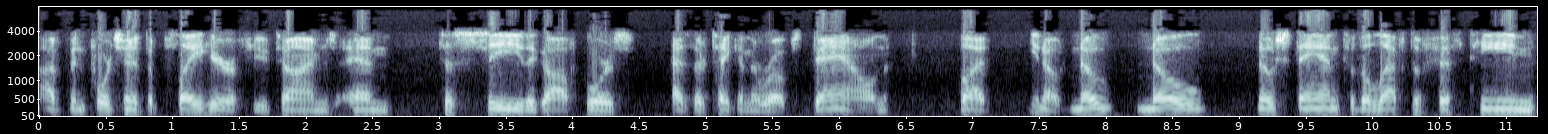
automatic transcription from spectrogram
I've been fortunate to play here a few times and to see the golf course as they're taking the ropes down, but you know, no no no stand to the left of 15,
